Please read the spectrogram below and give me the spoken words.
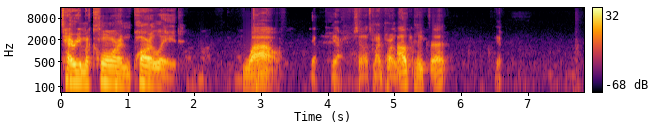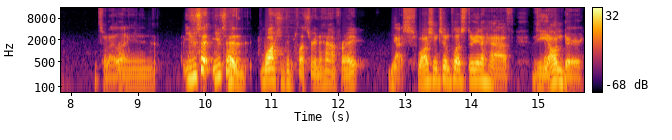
Terry McLaurin parlayed? Wow. Yeah, yeah. So that's my parlay. I'll take that. Yeah, that's what I like. And you said you said Washington plus three and a half, right? Yes, Washington plus three and a half, the under,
